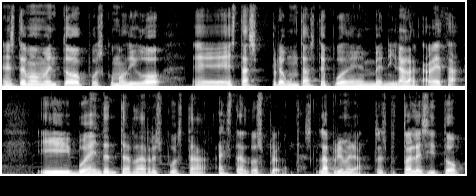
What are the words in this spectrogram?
En este momento, pues como digo, eh, estas preguntas te pueden venir a la cabeza. Y voy a intentar dar respuesta a estas dos preguntas. La primera, respecto al éxito,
